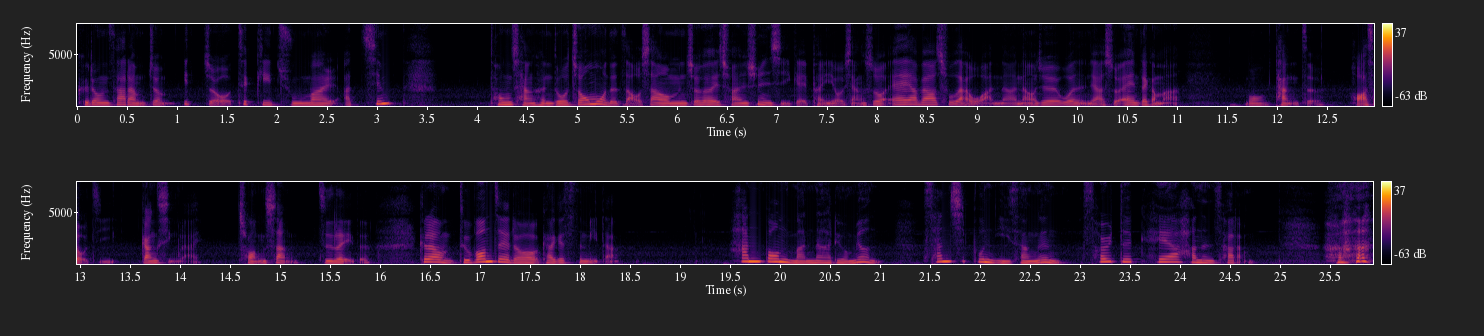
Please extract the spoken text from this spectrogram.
그런사람좀있죠특히주말아침。通常很多周末的早上，我们就会传讯息给朋友，想说，哎，要不要出来玩呢？然后就会问人家说，哎，你在干嘛？我躺着，滑手机，刚醒来，床上之类的。그럼두번째로가겠습니다 한번만나려면 30분 이상은 설득해야 하는 사람.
